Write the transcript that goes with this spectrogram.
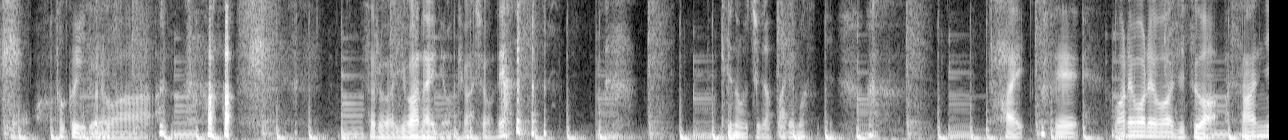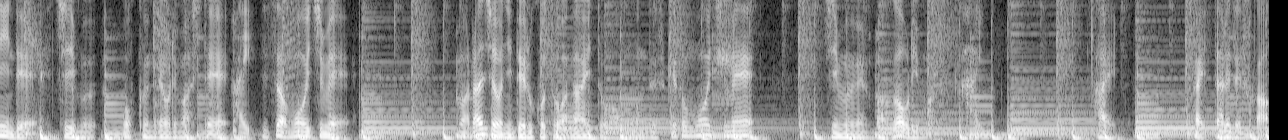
得意です。それは それは言わないでおきましょうね。手の内がバレますね。はい。で我々は実は3人でチームを組んでおりましてはい。実はもう1名、まあ、ラジオに出ることはないとは思うんですけどもう1名チームメンバーがおります。はい。はいはい誰ですか？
